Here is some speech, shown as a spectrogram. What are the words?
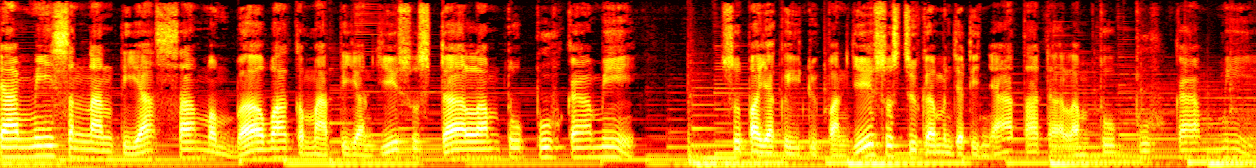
Kami senantiasa membawa kematian Yesus dalam tubuh kami, supaya kehidupan Yesus juga menjadi nyata dalam tubuh kami.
